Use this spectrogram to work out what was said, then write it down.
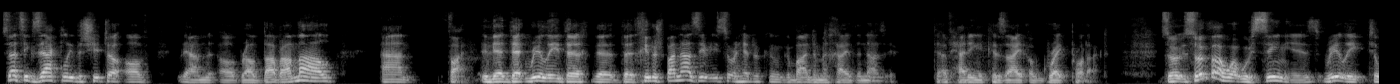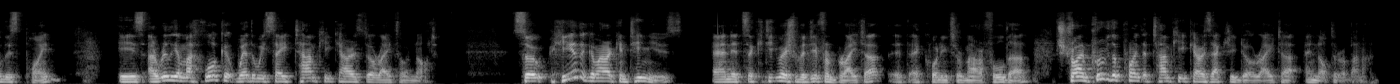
So that's exactly the Shita of, um, of Rav Babar Amal. Um, fine. That, that really the, the, the Chidush Banazir, Isur and Heter can combine to Mechayiv the Nazir, of having a Kazait of great product. So, so far what we've seen is really till this point is a really a machloket whether we say Tam Kikar is Doraita or not. So here the Gemara continues and it's a continuation of a different breita, according to Ramara Fulda, to try and prove the point that Tam Kikar is actually the Doraita and not the Rabbanan.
